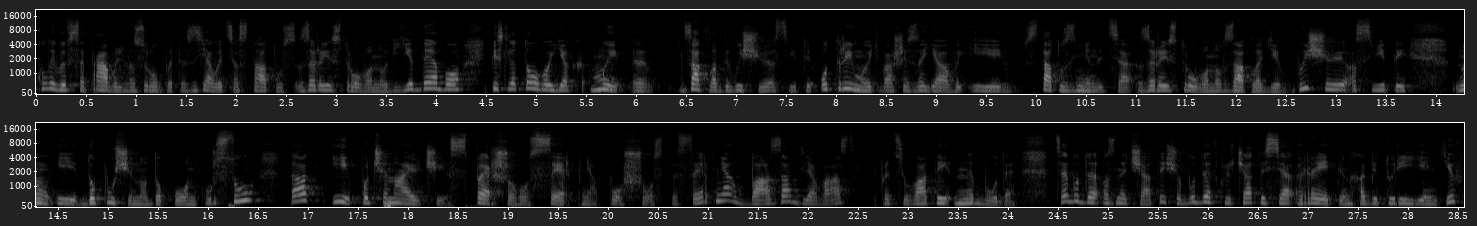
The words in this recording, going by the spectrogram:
Коли ви все правильно зробите, з'явиться статус зареєстровано в ЄДЕБО. Після того, як ми заклади вищої освіти отримують ваші заяви, і статус зміниться зареєстровано в закладі вищої освіти, ну і допущено до конкурсу. Так, і починаючи з 1 серпня по 6 серпня, база для вас. Працювати не буде. Це буде означати, що буде включатися рейтинг абітурієнтів,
